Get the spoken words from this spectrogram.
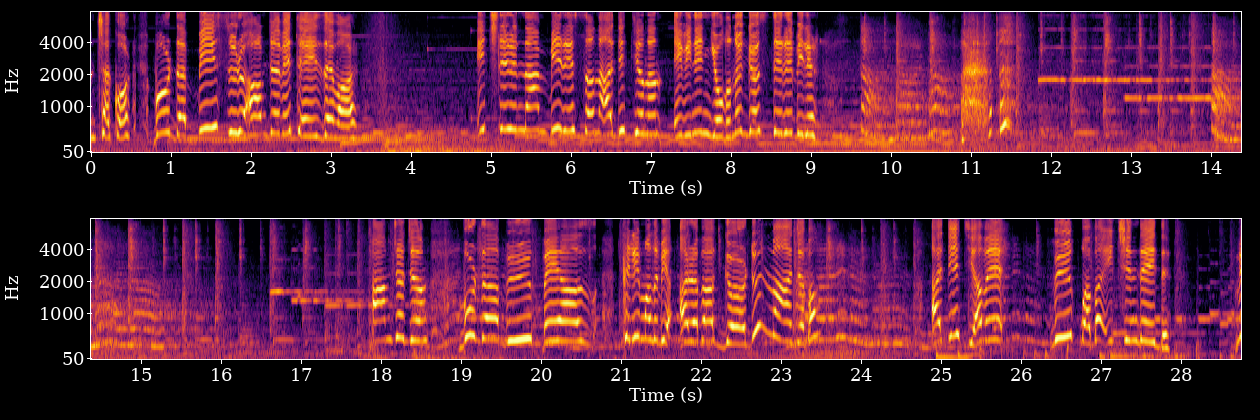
Endişeleniyorsun Çakor? Burada bir sürü amca ve teyze var. İçlerinden biri sana Aditya'nın evinin yolunu gösterebilir. Amcacığım, burada büyük beyaz klimalı bir araba gördün mü acaba? Aditya ve büyük baba içindeydi. Ve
